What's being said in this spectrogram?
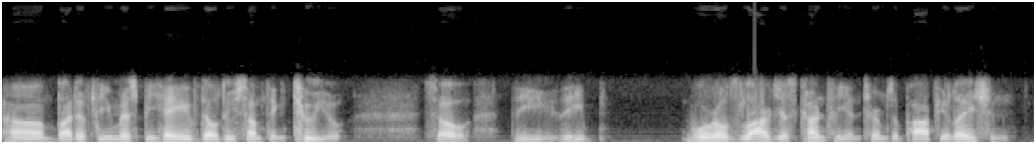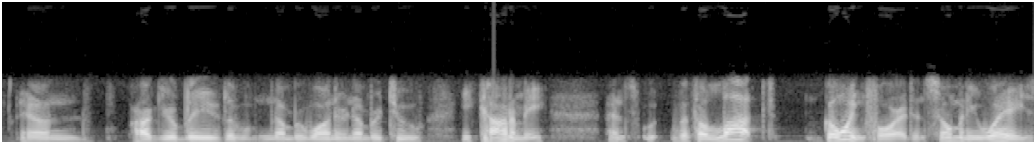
uh, but if you misbehave, they'll do something to you. So the the world's largest country in terms of population and arguably the number one or number two economy, and with a lot going for it in so many ways,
